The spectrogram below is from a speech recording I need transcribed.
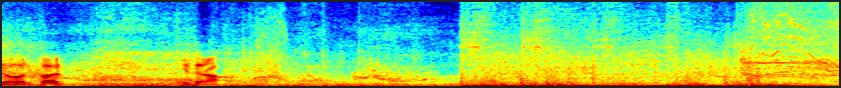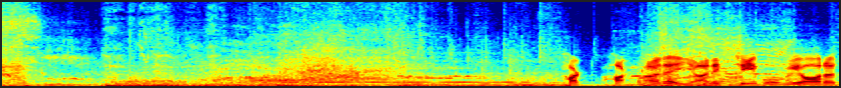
लोअर कर। इधर आ। हट हट अरे यार सेब हो गई औरत।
